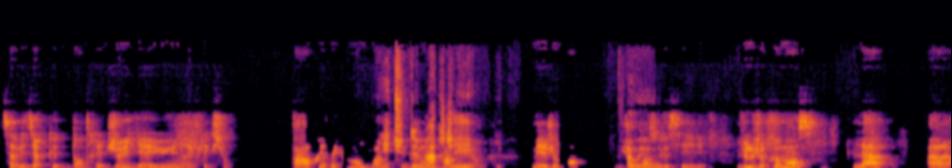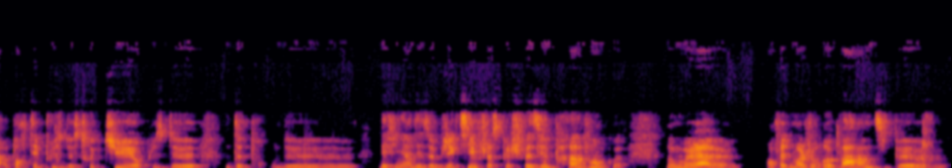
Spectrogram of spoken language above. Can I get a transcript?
ça veut dire que d'entrée de jeu, il y a eu une réflexion. Enfin, après, c'est comment Une étude de marché. Mais je pense. Je ah pense que c'est. Vu que je commence là à apporter plus de structure, plus de, de, de, définir des objectifs, chose que je faisais pas avant, quoi. Donc voilà, euh, en fait, moi, je repars un petit peu euh,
